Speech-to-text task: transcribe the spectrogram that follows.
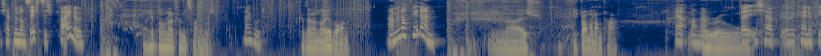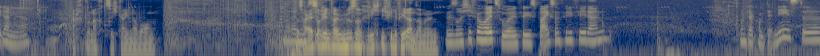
Ich habe nur noch 60 Pfeile. Oh, Ich habe noch 125. Na gut. Kannst ja noch neue bauen. Haben wir noch Federn? Na, ich, ich baue mal noch ein paar. Ja, mach mal. Arrow. Weil ich habe äh, keine Federn mehr. 88 kann ich da bauen. Na, Das heißt auf jeden Fall, wir müssen noch richtig viele Federn sammeln. Wir müssen richtig für Holz holen. Für die Spikes und für die Federn. Und da kommt der nächste.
